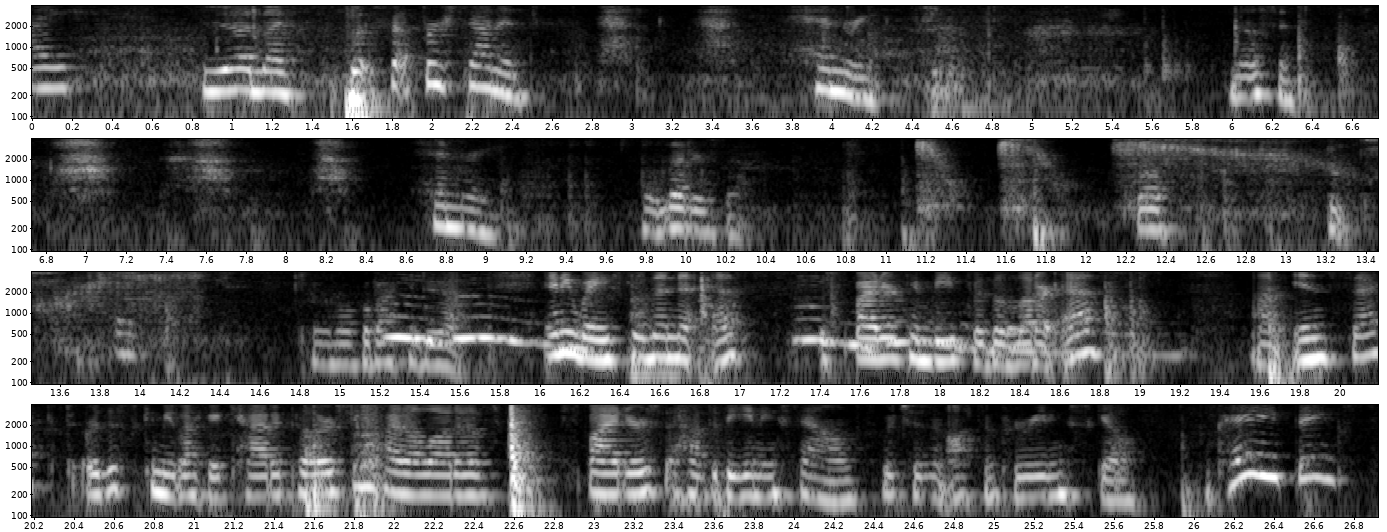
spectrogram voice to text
Nice. Yeah, nice. What's that first sound in Henry? Listen. Henry. The letters that? Close. H. Okay, we'll go back and do that. Anyway, so then the S, the spider can be for the letter S, um, insect, or this can be like a caterpillar. So you can find a lot of spiders that have the beginning sounds, which is an awesome pre-reading skill. Okay, thanks.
